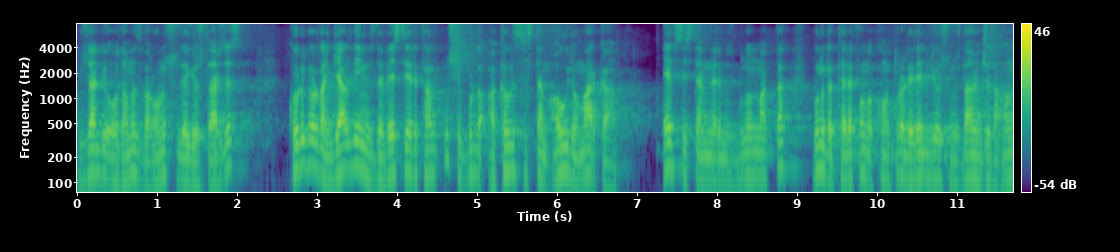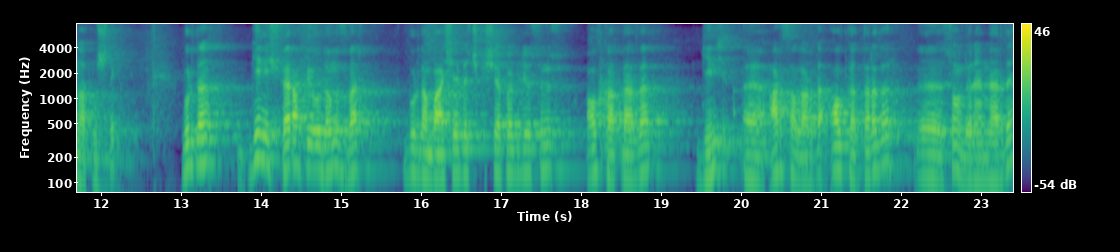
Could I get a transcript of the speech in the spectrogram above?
güzel bir odamız var. Onu size göstereceğiz. Koridordan geldiğimizde vestiyeri tanıtmıştık. Burada akıllı sistem Audio marka ev sistemlerimiz bulunmakta. Bunu da telefonla kontrol edebiliyorsunuz. Daha önce de anlatmıştık. Burada geniş ferah bir odamız var. Buradan bahçeye de çıkış yapabiliyorsunuz. Alt katlarda geniş e, arsalarda alt katlara da e, son dönemlerde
